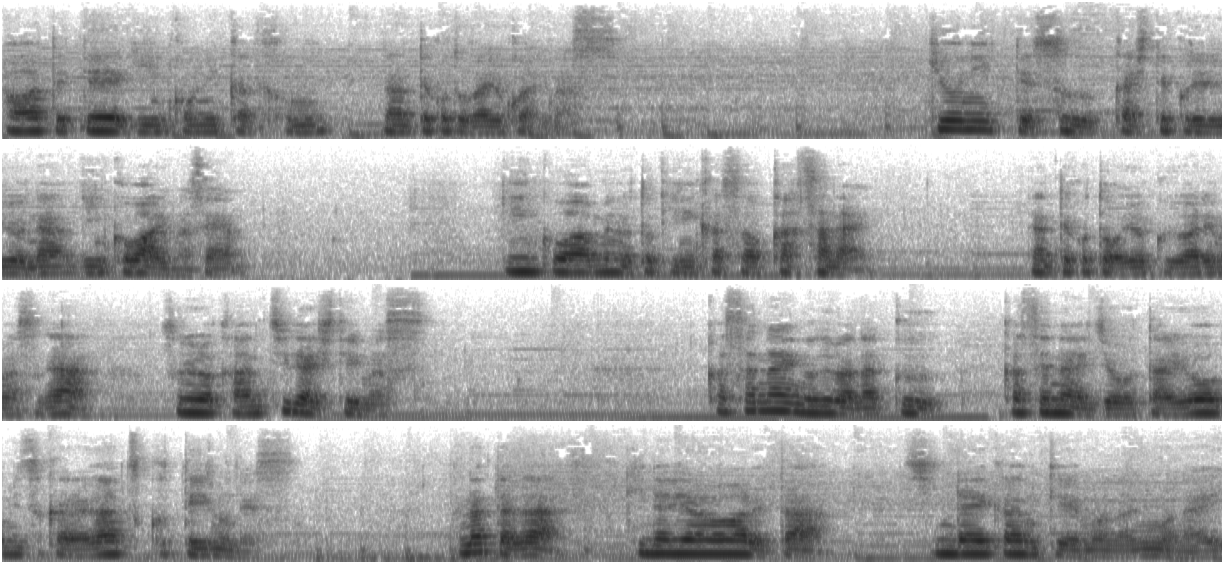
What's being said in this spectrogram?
慌てて銀行に書き込むなんてことがよくあります。急に行ってすぐ貸してくれるような銀行はありません。銀行は雨の時に傘を貸さないなんてことをよく言われますがそれは勘違いしています。貸さないのではなく貸せない状態を自らが作っているのです。あなたがいきなり現れた信頼関係も何もない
